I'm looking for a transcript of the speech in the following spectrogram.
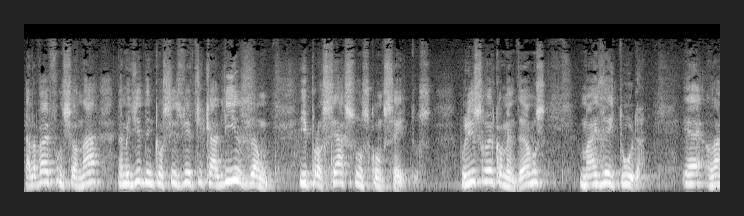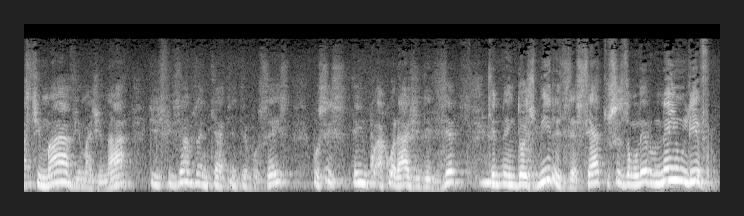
Ela vai funcionar na medida em que vocês verticalizam e processam os conceitos. Por isso recomendamos mais leitura. É lastimável imaginar que fizemos a enquete entre vocês, vocês têm a coragem de dizer que em 2017 vocês não leram nenhum livro.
